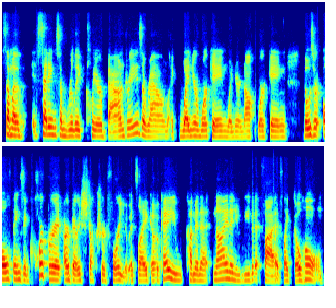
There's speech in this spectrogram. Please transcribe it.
some of eh, setting some really clear boundaries around like when you're working, when you're not working, those are all things in corporate are very structured for you. It's like okay, you come in at 9 and you leave at 5, like go home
